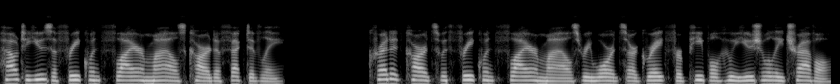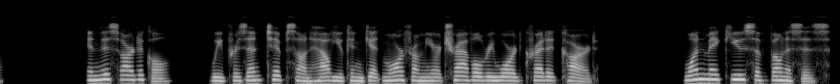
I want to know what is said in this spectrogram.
How to use a frequent flyer miles card effectively. Credit cards with frequent flyer miles rewards are great for people who usually travel. In this article, we present tips on how you can get more from your travel reward credit card. 1. Make use of bonuses.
